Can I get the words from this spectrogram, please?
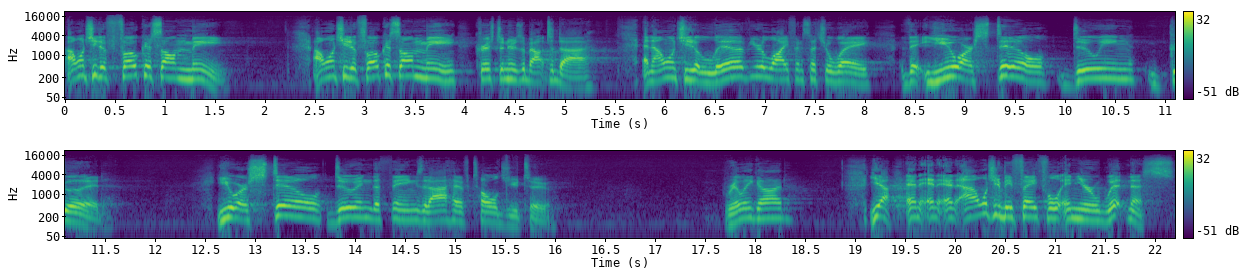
I want you to focus on me. I want you to focus on me, Christian who's about to die, and I want you to live your life in such a way that you are still doing good. You are still doing the things that I have told you to. Really, God? Yeah, and, and, and I want you to be faithful in your witness.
